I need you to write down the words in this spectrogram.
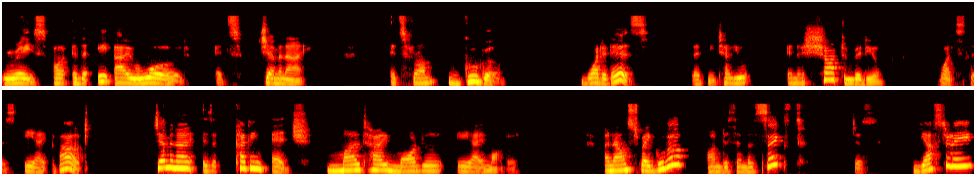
race or in the AI world. It's Gemini. It's from Google. What it is, let me tell you in a short video what's this AI about. Gemini is a cutting edge multimodal AI model announced by Google on December 6th, just yesterday,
